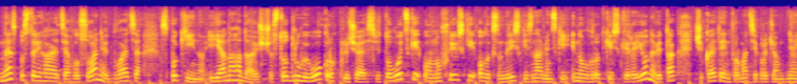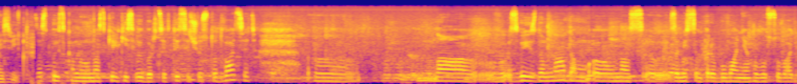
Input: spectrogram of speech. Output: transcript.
не спостерігається, голосування відбувається спокійно. І я нагадаю, що 102 округ включає Світловодський, Онуфрівський, Олександрійський, Знам'янський і Новгородківський райони. Відтак чекайте інформації протягом дня і звіт. За списками у нас кількість виборців 1120. Е, На, з виїздом на дом е, у нас е, за місцем перебування голосувати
